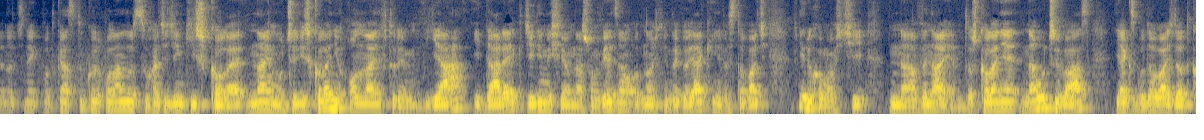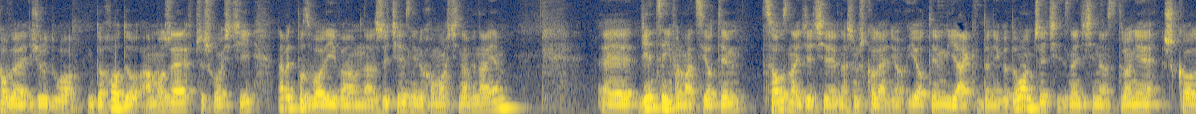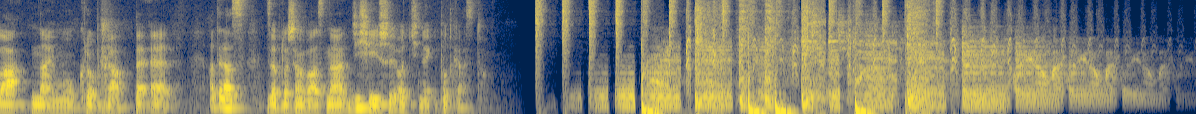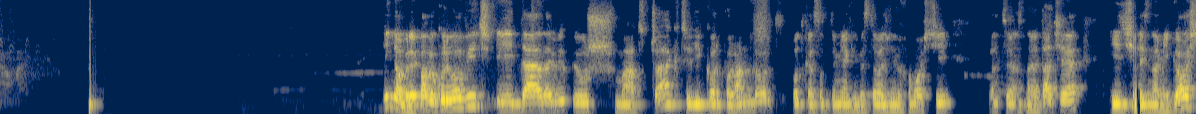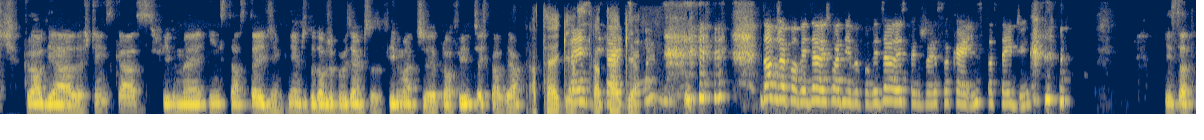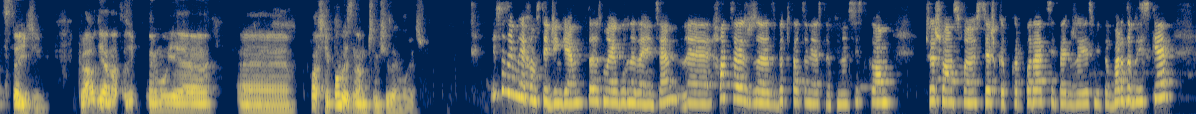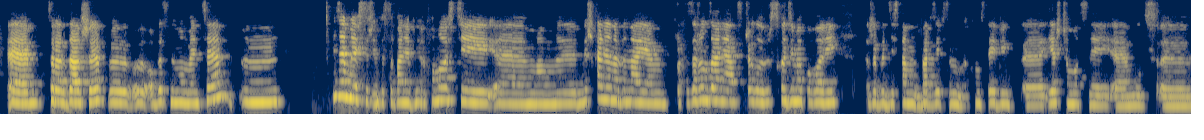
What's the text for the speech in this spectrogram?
Ten odcinek podcastu Corpolandor słuchacie dzięki szkole najmu, czyli szkoleniu online, w którym ja i Darek dzielimy się naszą wiedzą odnośnie tego, jak inwestować w nieruchomości na wynajem. To szkolenie nauczy Was, jak zbudować dodatkowe źródło dochodu, a może w przyszłości nawet pozwoli Wam na życie z nieruchomości na wynajem. E, więcej informacji o tym, co znajdziecie w naszym szkoleniu i o tym, jak do niego dołączyć, znajdziecie na stronie szkolanajmu.pl. A teraz zapraszam Was na dzisiejszy odcinek podcastu. Dzień dobry, Paweł Kuryłowicz i Dariusz Matczak, czyli Corpo Landlord, podcast o tym, jak inwestować w nieruchomości, pracując na etacie. I dzisiaj z nami gość, Klaudia Leszczyńska z firmy Insta Staging. Nie wiem, czy to dobrze powiedziałem, czy to firma, czy profil. Cześć Klaudia. Strategia, Cześć, strategia. Dobrze powiedziałeś, ładnie wypowiedziałeś, także jest ok, Insta Staging. Insta Staging. Klaudia na co dzień zajmuje e, Właśnie, powiedz nam, czym się zajmujesz. Ja się zajmuję homestagingiem, to jest moje główne zajęcie. E, chociaż z wykształcenia jestem finansistką, przeszłam swoją ścieżkę w korporacji, także jest mi to bardzo bliskie, e, coraz dalsze w obecnym momencie. Mm, I zajmuję się też inwestowaniem w nieruchomości, mam mieszkania na wynajem, trochę zarządzania, z czego już schodzimy powoli, żeby gdzieś tam bardziej w ten homestaging jeszcze mocniej móc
